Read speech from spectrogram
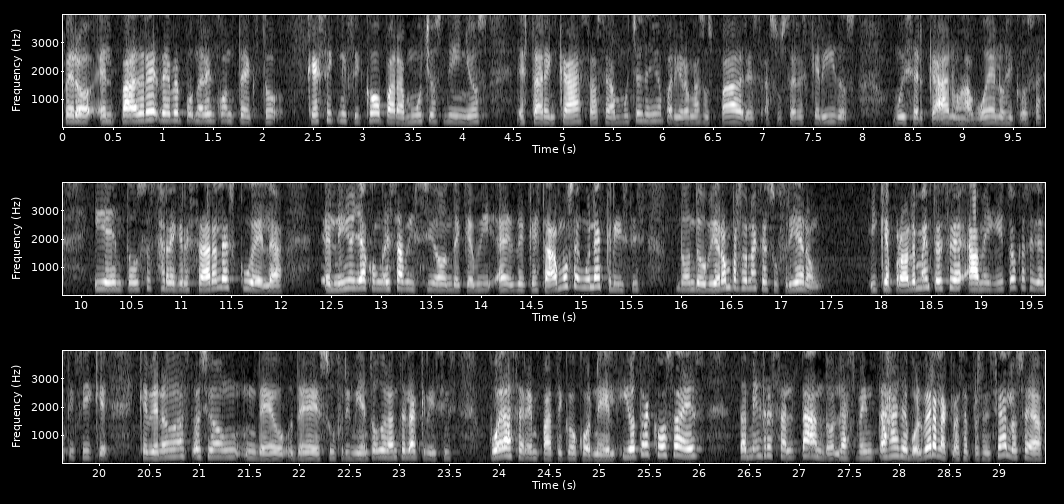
pero el padre debe poner en contexto qué significó para muchos niños estar en casa. O sea, muchos niños perdieron a sus padres, a sus seres queridos, muy cercanos, abuelos y cosas. Y entonces regresar a la escuela, el niño ya con esa visión de que, eh, de que estábamos en una crisis donde hubieron personas que sufrieron, y que probablemente ese amiguito que se identifique, que viene en una situación de, sufrimiento durante la crisis, pueda ser empático con él. Y otra cosa es también resaltando las ventajas de volver a la clase presencial, o sea,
